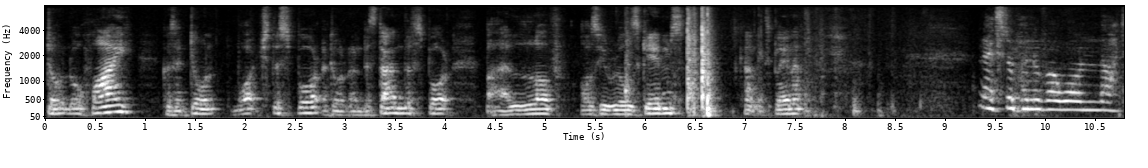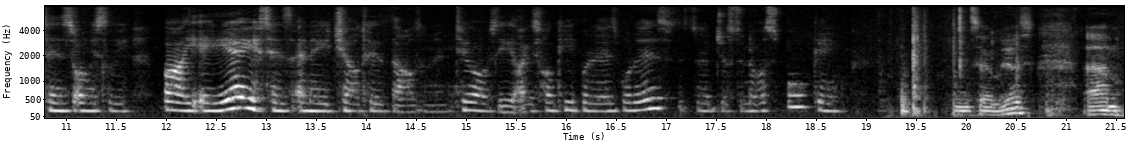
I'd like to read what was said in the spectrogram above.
Don't know why, because I don't watch the sport, I don't understand the sport, but I love Aussie Rules games. Can't explain it. Next up, another one that is obviously by AEA. It is NHL 2002. Obviously, ice hockey, but it is what it is. It's uh, just another sport game. It certainly is. Um,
